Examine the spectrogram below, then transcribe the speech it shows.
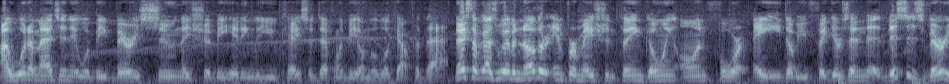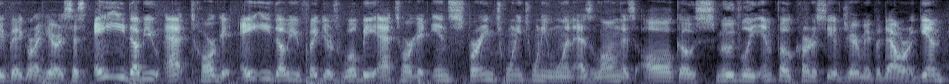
I would imagine it would be very soon. They should be hitting the UK, so definitely be on the lookout for that. Next up, guys, we have another information thing going on for AEW figures, and this is very big right here. It says AEW at Target. AEW figures will be at Target in spring 2021 as long as all goes smoothly. Info courtesy of Jeremy Padawer again,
